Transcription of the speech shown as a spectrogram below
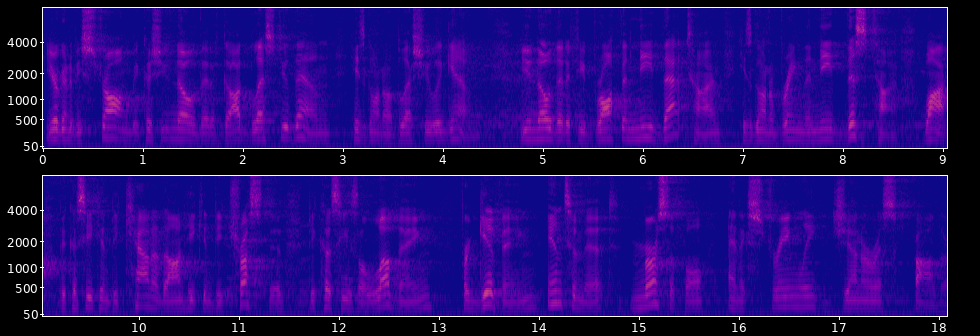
You're going to be strong because you know that if God blessed you then, He's going to bless you again. You know that if He brought the need that time, He's going to bring the need this time. Why? Because He can be counted on, He can be trusted, because He's a loving, forgiving, intimate, merciful, and extremely generous Father.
